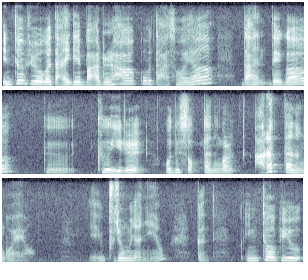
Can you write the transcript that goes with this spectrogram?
인터뷰어가 나에게 말을 하고 나서야 나, 내가 그, 그 일을 얻을 수 없다는 걸 알았다는 거예요. 예, 부정문이 아니에요. 그러니까 인터뷰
